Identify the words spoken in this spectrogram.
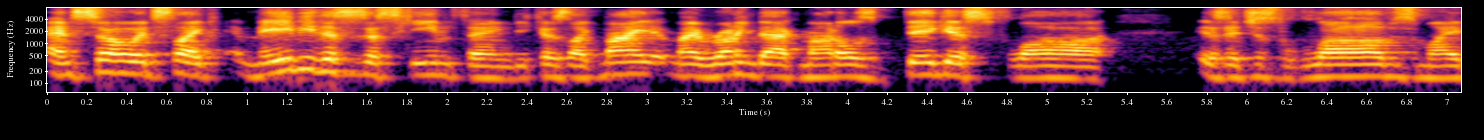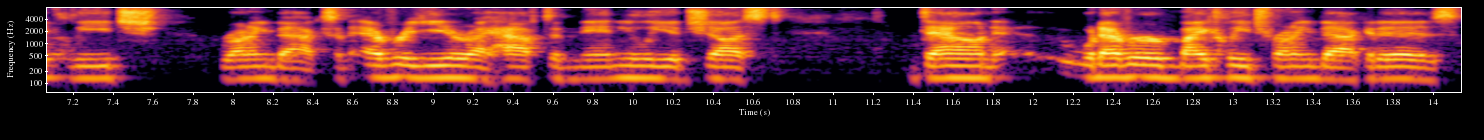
And so it's like maybe this is a scheme thing because like my my running back model's biggest flaw is it just loves Mike Leach running backs, and every year I have to manually adjust down whatever Mike Leach running back it is.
